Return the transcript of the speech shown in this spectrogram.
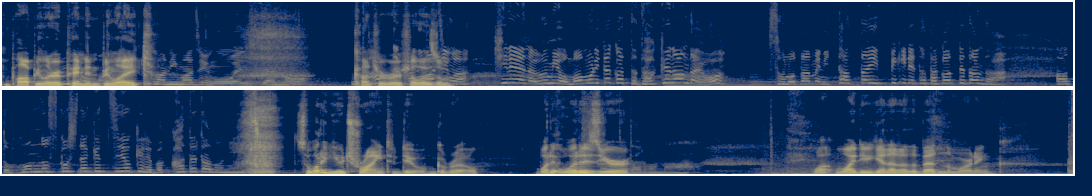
Unpopular opinion be like. Controversialism. So what are you trying to do, Garou? What what is your what, why do you get out of the bed in the morning?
